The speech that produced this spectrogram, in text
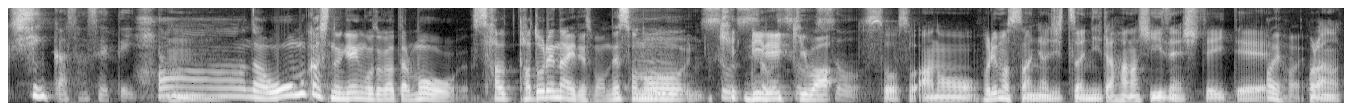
進化させていった。はあ、だから大昔の言語とかだったらもうさたどれないですもんねそのうん。履歴は。そうそう。あの堀本さんには実は似た話以前していて、はいはい。ほらあの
